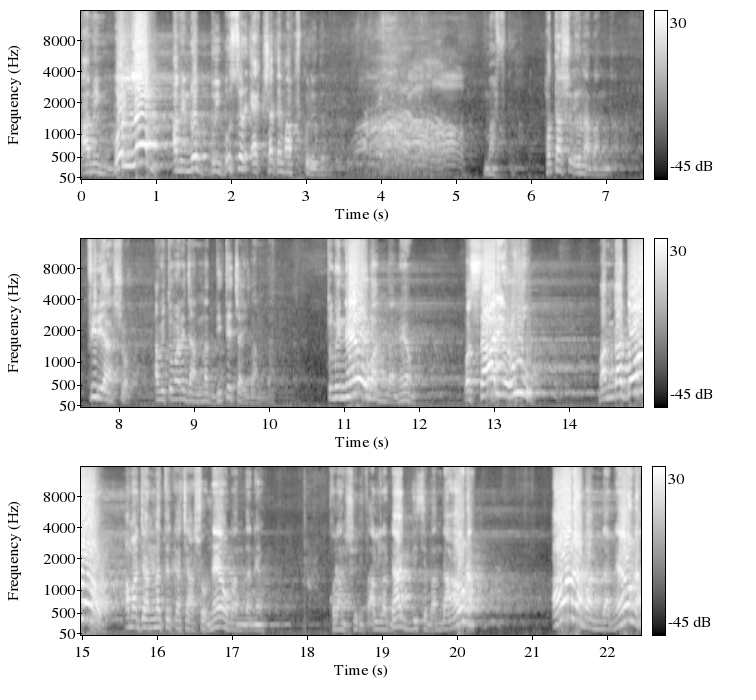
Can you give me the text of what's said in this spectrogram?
আমি বললাম আমি নব্বই বছর একসাথে মাফ করে দেব। মাফ করো। হতাশ হইও না বান্দা। ফিরে আসো। আমি তোমার জান্নাত দিতে চাই বান্দা। তুমি নেও বান্দা নেও। ও সারি বান্দা দৌড়াও। আমার জান্নাতের কাছে আসো। নেও বান্দা নেও। কোরআন শরীফ আল্লাহ ডাক দিছে বান্দা আও না। আও না বান্দা নেও না।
